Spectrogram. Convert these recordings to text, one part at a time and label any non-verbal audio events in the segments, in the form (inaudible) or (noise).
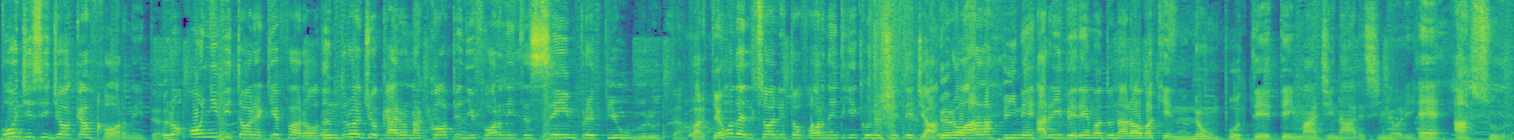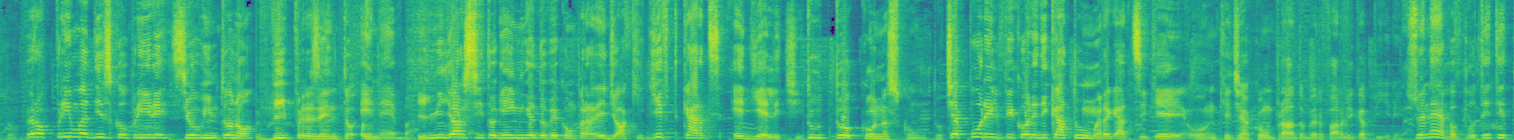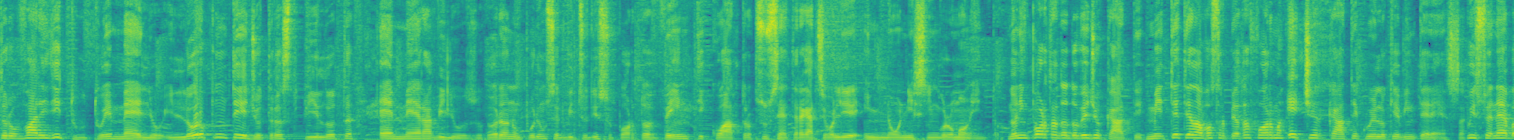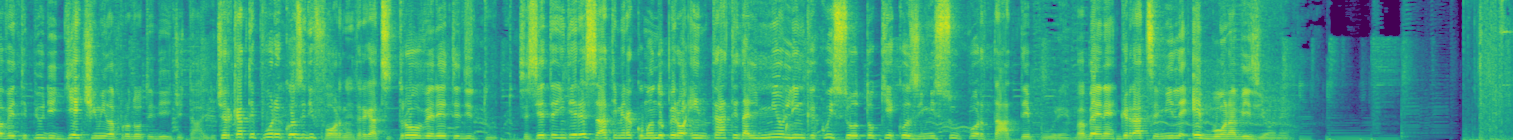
Oggi si gioca a Fortnite. Però ogni vittoria che farò andrò a giocare una coppia di Fortnite sempre più brutta. Partiamo dal solito Fortnite che conoscete già Però alla fine arriveremo ad una roba che non potete immaginare signori. È assurdo. Però prima di scoprire se ho vinto o no Vi presento Eneba Il miglior sito gaming dove comprare giochi, gift cards e DLC Tutto con sconto. C'è pure il piccone di Katum ragazzi che ho anche già comprato per farvi capire. Su Eneba potete trovare di tutto e meglio. Il loro punteggio Trustpilot è meraviglioso. Loro hanno pure un servizio di supporto 24 su 7 ragazzi voglio dire in ogni singolo momento. Non importa da dove giocate Mettete la vostra piattaforma e cercate quello che vi interessa. Qui su Eneba avete più di 10.000 prodotti digitali. Cercate pure cose di Fortnite ragazzi troverete di tutto. Se siete interessati mi raccomando però entrate dal mio link qui sotto che così mi supportate pure. Va bene? Grazie mille e buona visione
